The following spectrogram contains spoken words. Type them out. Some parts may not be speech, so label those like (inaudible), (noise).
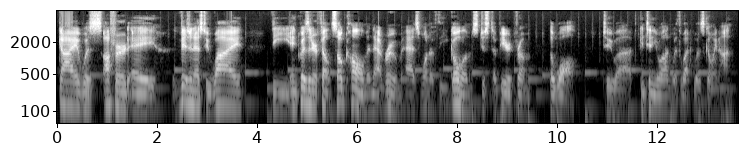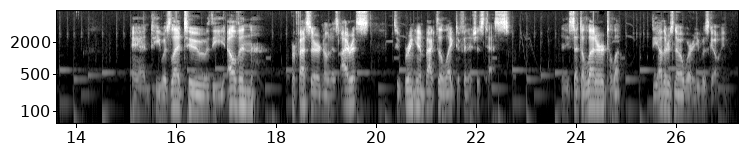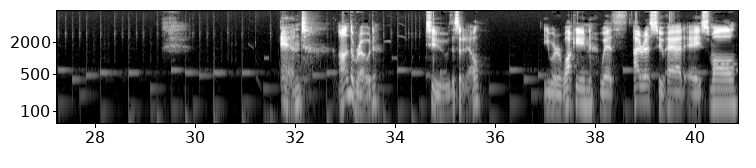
Guy was offered a vision as to why the Inquisitor felt so calm in that room as one of the golems just appeared from the wall to uh, continue on with what was going on. And he was led to the elven professor known as Iris to bring him back to the lake to finish his tests. And he sent a letter to let the others know where he was going. And on the road to the Citadel, you were walking with Iris, who had a small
